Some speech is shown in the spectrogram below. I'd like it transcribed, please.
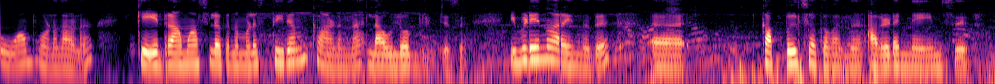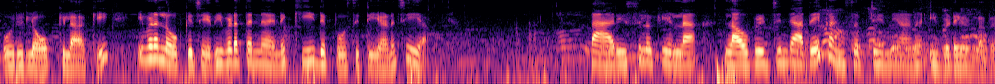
പോകാൻ പോണതാണ് കെ ഡ്രാമാസിലൊക്കെ നമ്മൾ സ്ഥിരം കാണുന്ന ലവ് ലോക്ക് ബ്രിഡ്ജസ് ഇവിടെ എന്ന് പറയുന്നത് കപ്പിൾസൊക്കെ വന്ന് അവരുടെ നെയിംസ് ഒരു ലോക്കിലാക്കി ഇവിടെ ലോക്ക് ചെയ്ത് ഇവിടെ തന്നെ അതിന്റെ കീ ഡെപ്പോസിറ്റ് ചെയ്യാണ് ചെയ്യുക പാരീസിലൊക്കെയുള്ള ലവ് ബ്രിഡ്ജിന്റെ അതേ കൺസെപ്റ്റ് തന്നെയാണ് ഇവിടെയുള്ളത്.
